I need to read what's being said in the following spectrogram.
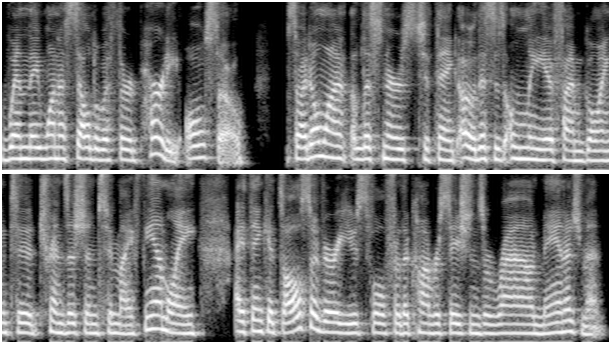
when they want to sell to a third party also so I don't want listeners to think, oh, this is only if I'm going to transition to my family. I think it's also very useful for the conversations around management,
